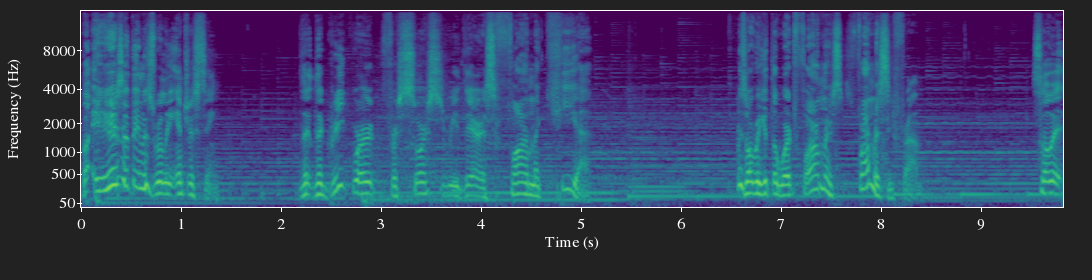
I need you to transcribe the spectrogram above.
But here's the thing that's really interesting the, the Greek word for sorcery there is pharmakeia, is where we get the word pharmacy, pharmacy from. So it,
